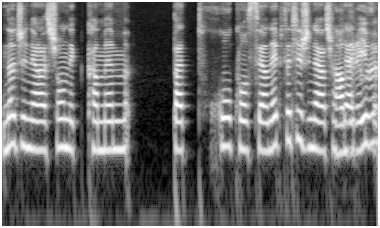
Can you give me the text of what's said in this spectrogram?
notre génération n'est quand même pas trop concernée. Peut-être les générations En qui arrivent.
